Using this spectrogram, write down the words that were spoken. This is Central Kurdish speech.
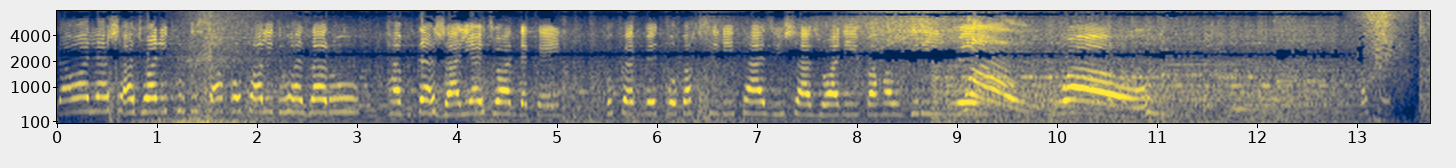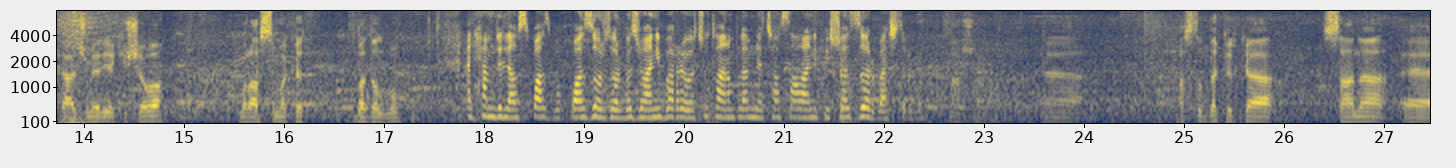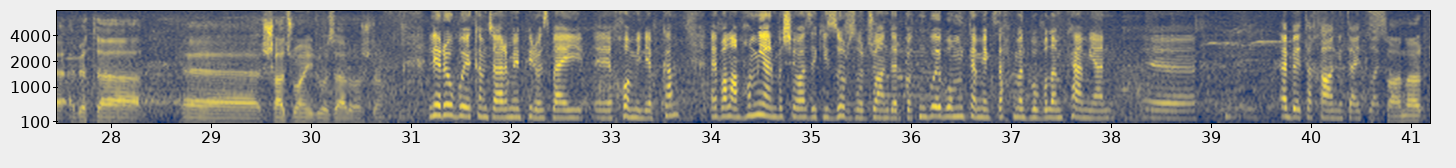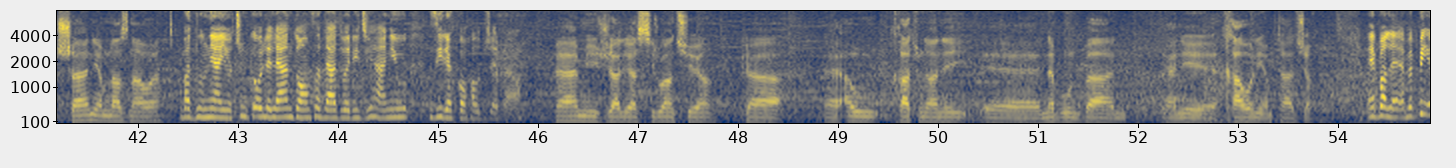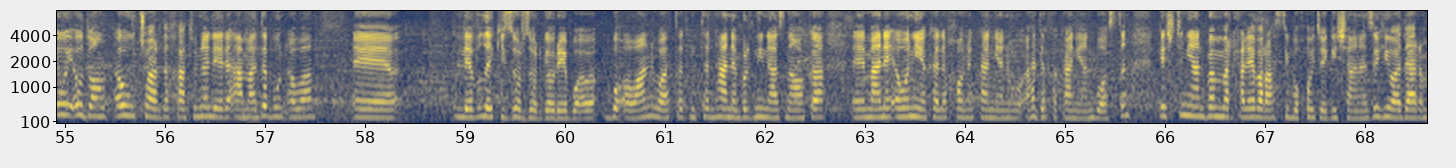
داوا لە شاجوانی کوردستان بۆ ساڵی 2017 ژالیای جوان دەکەین بفەرمێت بۆ بەخشینی تاجی شاجوانی بە هەڵگری نوێ کاتژمێریەکیشەوە مڕاستمەکەت بەدڵ بوو. الحمد لله سپاس بخوا زۆر زۆر بە جوانی بەڕێوە چوتوانم بڵم لە چا ساڵانی پیشە زۆر باشتر بوو هەستت دەکرد کە سانا ئەبێتە شاجوانی دوو هەزار و هەژدە. لێرەوە بۆ یەکەم جارە من پیرۆزبایی خۆمی لێ بکەم بەڵام هەموویان بە شێوازێکی زۆر زۆر جوان دەرکەوتن بۆیە بۆ من کەمێک زەحمەت بوو بڵێم کامیان ئەبێتە خاوەنی تایتڵەکە. سانا شایەنی ئەم نازناوەیە؟ بە دڵنیاییەوە چونکە ئەو لەلایەن دوانزە دادوەری جیهانی و زیرەکەوە هەڵبژێراوە. پەیامی ژالیا سیروان چییە کە ئەو خاتونانەی نەبوون بە یانێ خاوەنی ئەم تاجە. ئەی بەڵێ بەپێی ئەوەی ئەو دوان ئەو چواردە خاتونە لێرە ئامادە بوون ئەوە لێڤڵێکی زۆر زۆر گەورەیە بۆ بۆ ئەوان واتە تەنها نەبردنی نازناوەکە مانای ئەوە نییە کە لە خەونەکانیان و هەدەفەکانیان بوەستن گەشتنیان بەم مەرحەلەیە بەڕاستی بۆ خۆی جێگەی شانازی و هیوادارم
